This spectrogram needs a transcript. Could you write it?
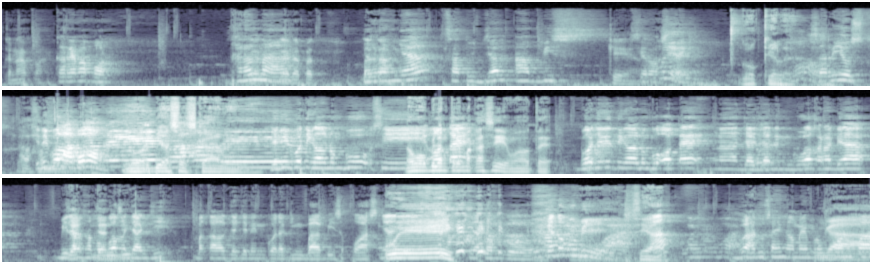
Kenapa? ke Repapor karena nggak dapat barangnya satu jam habis Oke. si roasting Gokil ya. serius ini gue gak bohong Luar biasa sekali. jadi gue tinggal nunggu si Gak mau bilang terima kasih sama Hotel. Gue jadi tinggal nunggu OT ngejajanin gue karena dia bilang Ja- sama gue janji. ngejanji bakal jajanin gue daging babi sepuasnya. Wih. Kita tunggu. Kita tunggu bi. Siap. Hah? Bukan perempuan. Gua aduh saya nggak main perempuan Enggak. pak.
